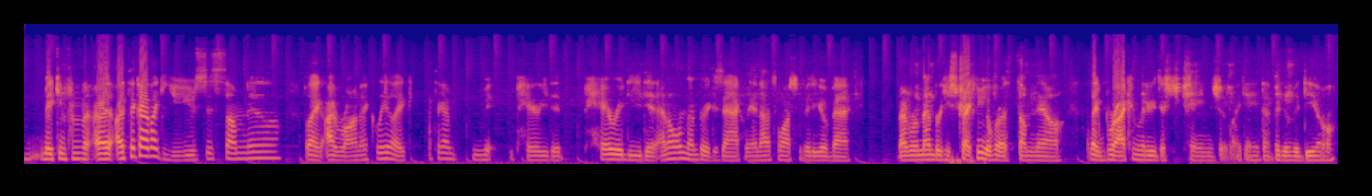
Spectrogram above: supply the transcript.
making fun. Of, I, I think I like used his thumbnail, but, like ironically, like I think I mi- parodied it. Parodied it. I don't remember exactly. I have to watch the video back. But I remember he striked me over a thumbnail. Like, bro, I can literally just change it. Like, it ain't that big of a deal.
